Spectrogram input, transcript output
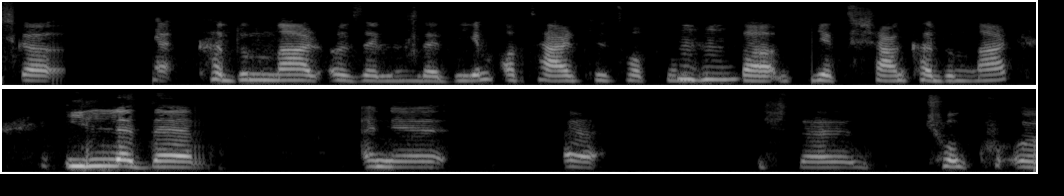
başka kadınlar özelinde diyeyim ataerkil toplumda hı hı. yetişen kadınlar ille de hani e, işte çok e,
